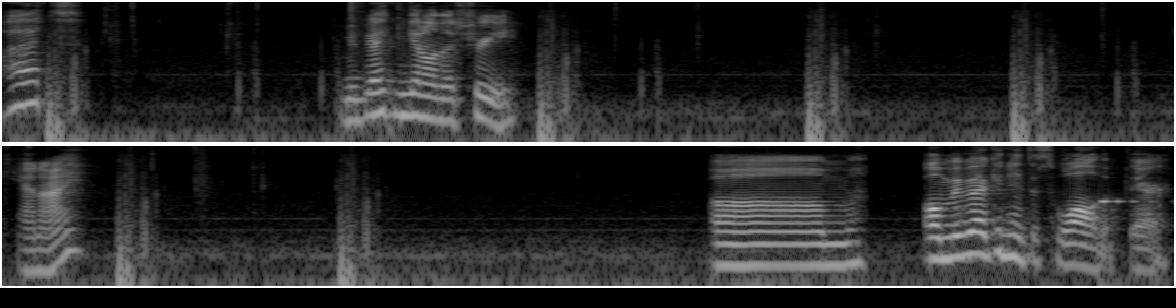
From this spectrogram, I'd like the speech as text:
What? Maybe I can get on the tree. Can I? Um... Oh, maybe I can hit this wall up there.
